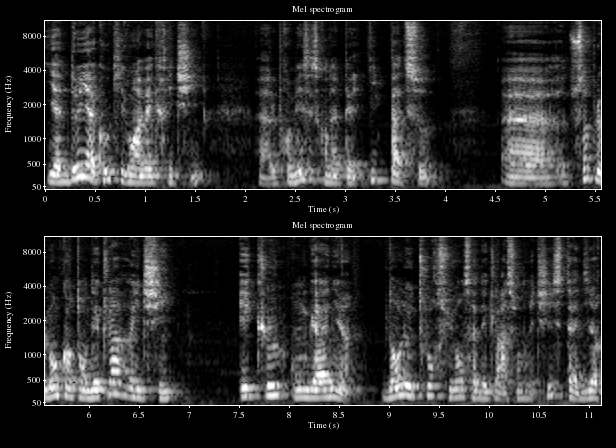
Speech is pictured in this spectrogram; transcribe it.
il y a deux yaku qui vont avec Richie. Euh, le premier, c'est ce qu'on appelle Ippatsu. Euh, tout simplement, quand on déclare Richie et qu'on gagne dans le tour suivant sa déclaration de Richie, c'est-à-dire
